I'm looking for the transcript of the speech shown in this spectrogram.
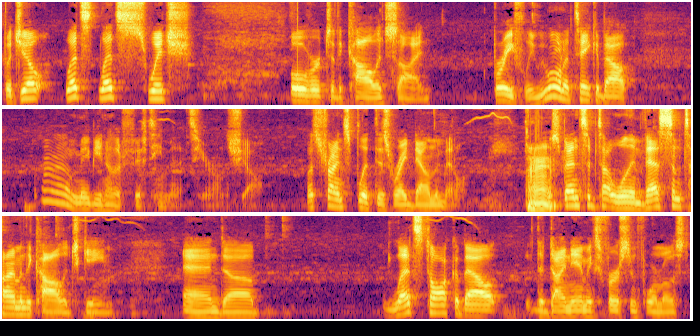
But Joe, let's let's switch over to the college side briefly. We want to take about uh, maybe another 15 minutes here on the show. Let's try and split this right down the middle. All We'll spend some time. We'll invest some time in the college game, and uh, let's talk about the dynamics first and foremost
